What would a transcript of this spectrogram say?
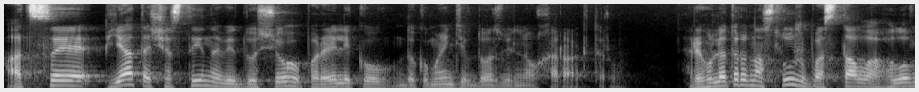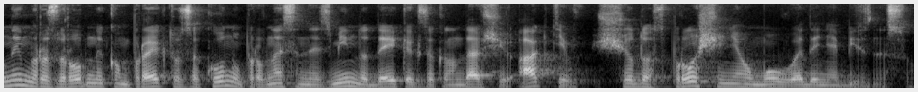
А це п'ята частина від усього переліку документів дозвільного характеру. Регуляторна служба стала головним розробником проекту закону про внесення змін до деяких законодавчих актів щодо спрощення умов ведення бізнесу.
